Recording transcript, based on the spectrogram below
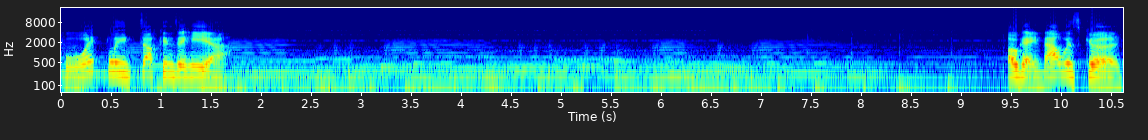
quickly duck into here. Okay, that was good.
